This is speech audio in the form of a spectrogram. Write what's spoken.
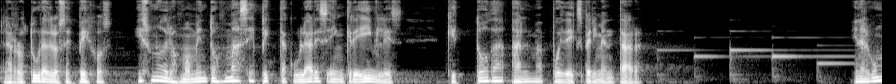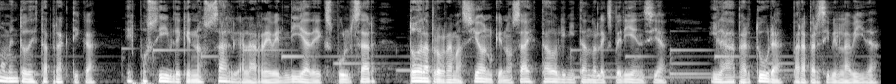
La rotura de los espejos es uno de los momentos más espectaculares e increíbles que toda alma puede experimentar. En algún momento de esta práctica es posible que nos salga la rebeldía de expulsar toda la programación que nos ha estado limitando la experiencia y la apertura para percibir la vida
